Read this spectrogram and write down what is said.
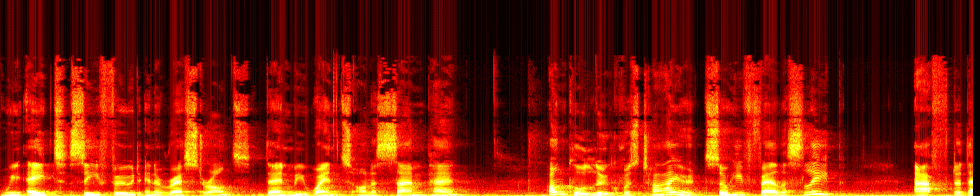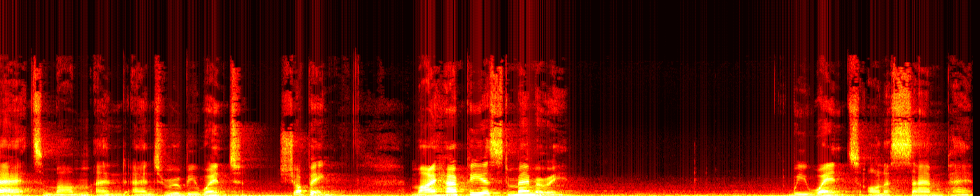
We ate seafood in a restaurant, then we went on a sampan. Uncle Luke was tired, so he fell asleep. After that, Mum and Aunt Ruby went shopping. My happiest memory. We went on a sampan.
